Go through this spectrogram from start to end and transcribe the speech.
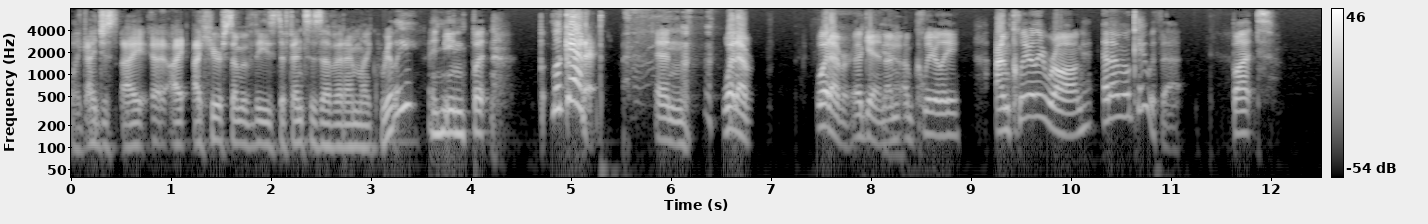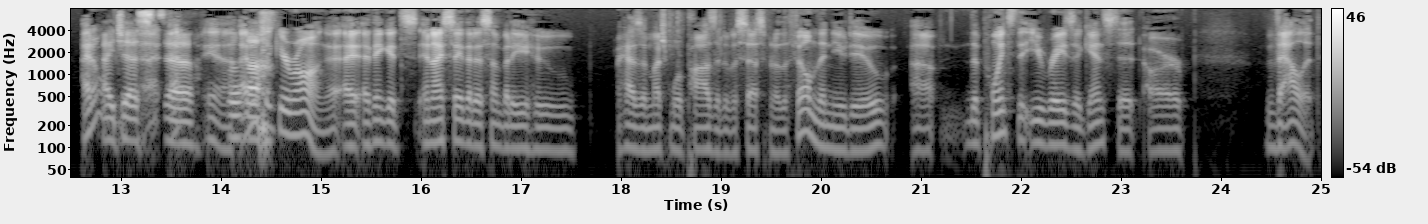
Like I just I, I I hear some of these defenses of it. I'm like, really? I mean, but but look at it, and whatever, whatever. Again, yeah. I'm I'm clearly I'm clearly wrong, and I'm okay with that. But I don't. I just I, uh, I, yeah. Uh, I don't think you're wrong. I I think it's, and I say that as somebody who has a much more positive assessment of the film than you do. Uh, the points that you raise against it are valid.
